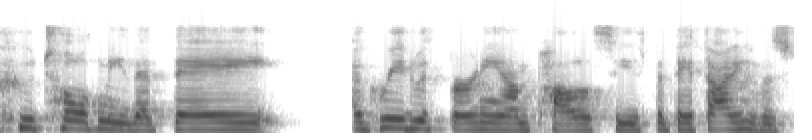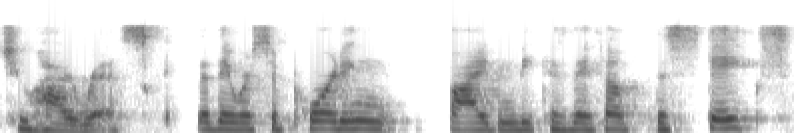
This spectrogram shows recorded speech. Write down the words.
who told me that they agreed with Bernie on policies, but they thought he was too high risk. That they were supporting Biden because they felt the stakes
